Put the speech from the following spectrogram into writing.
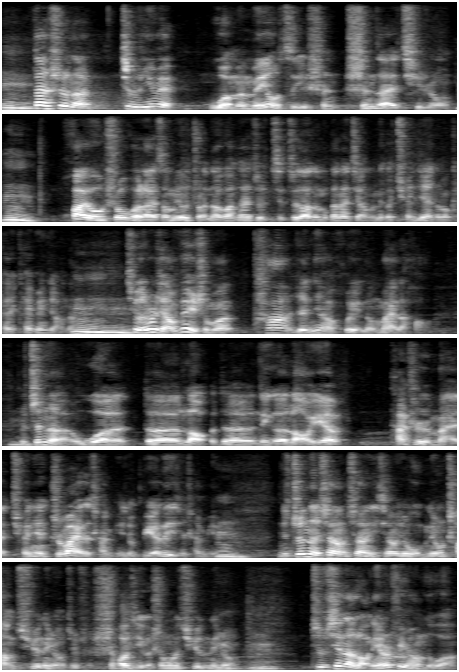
嗯。但是呢，就是因为我们没有自己身身在其中。嗯。话又说回来，咱们又转到刚才就最早咱们刚才讲的那个权健咱们开开篇讲的，嗯就有时候讲为什么他人家会能卖得好，嗯。就真的我的老的那个姥爷，他是买权健之外的产品，就别的一些产品。嗯。你真的像像以前就我们那种厂区那种，就是十好几个生活区的那种，嗯就是现在老年人非常多，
